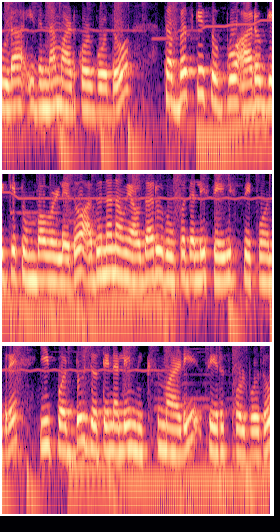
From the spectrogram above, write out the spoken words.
ಕೂಡ ಇದನ್ನು ಮಾಡ್ಕೊಳ್ಬೋದು. ಸಬ್ಬಸಿಗೆ ಸೊಪ್ಪು ಆರೋಗ್ಯಕ್ಕೆ ತುಂಬ ಒಳ್ಳೆಯದು ಅದನ್ನು ನಾವು ಯಾವುದಾದ್ರು ರೂಪದಲ್ಲಿ ಸೇವಿಸಬೇಕು ಅಂದರೆ ಈ ಪಡ್ಡು ಜೊತೆಯಲ್ಲಿ ಮಿಕ್ಸ್ ಮಾಡಿ ಸೇರಿಸ್ಕೊಳ್ಬೋದು.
